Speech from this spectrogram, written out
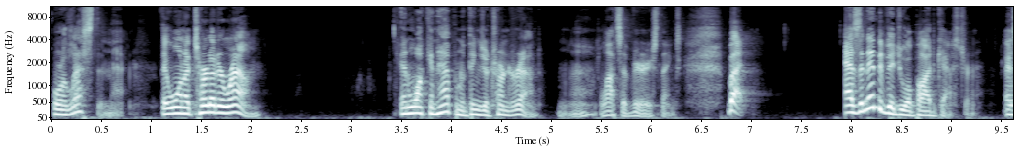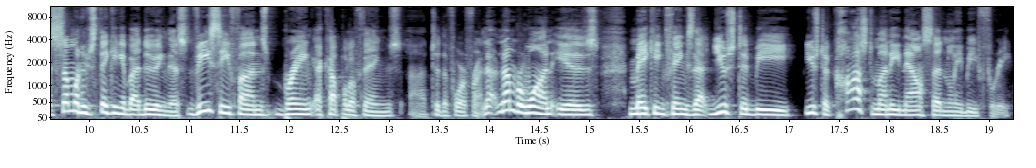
or less than that. They want to turn it around. And what can happen when things are turned around? Eh, lots of various things. But as an individual podcaster, as someone who's thinking about doing this, VC funds bring a couple of things uh, to the forefront. Now, number one is making things that used to be used to cost money now suddenly be free,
